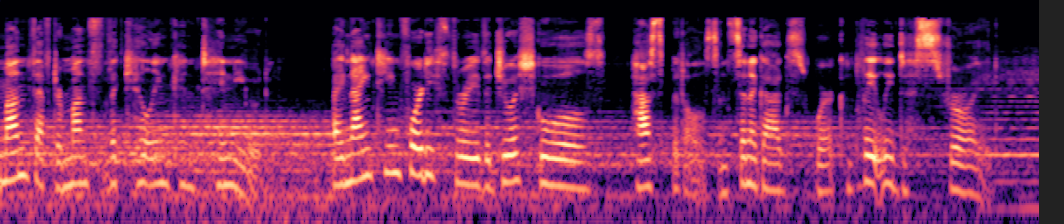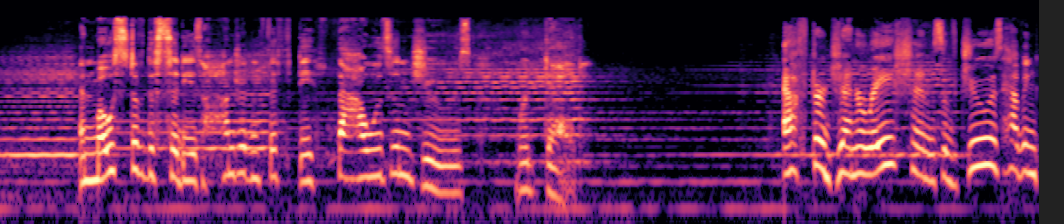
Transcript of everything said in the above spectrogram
Month after month, the killing continued. By 1943, the Jewish schools, hospitals, and synagogues were completely destroyed. And most of the city's 150,000 Jews were dead. After generations of Jews having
